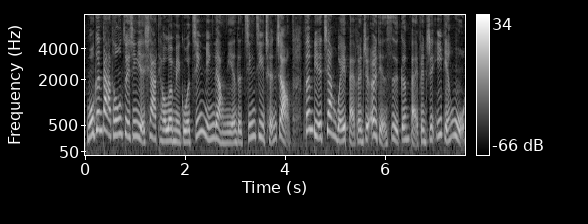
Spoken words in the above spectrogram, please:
摩根大通最新也下调了美国今明两年的经济成长，分别降为百分之二点四跟百分之一点五，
